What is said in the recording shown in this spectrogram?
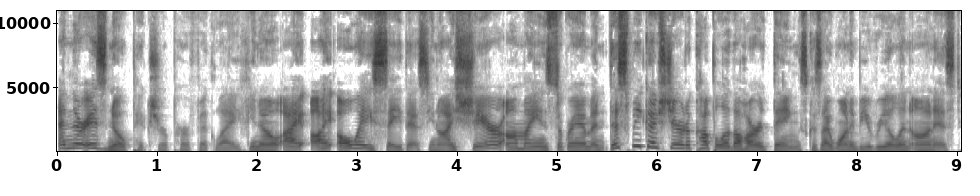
And there is no picture perfect life. You know, I, I always say this, you know, I share on my Instagram, and this week I've shared a couple of the hard things because I want to be real and honest.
